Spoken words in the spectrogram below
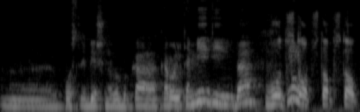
э, после «Бешеного быка» «Король комедии», да? Вот, ну, стоп, стоп, стоп.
